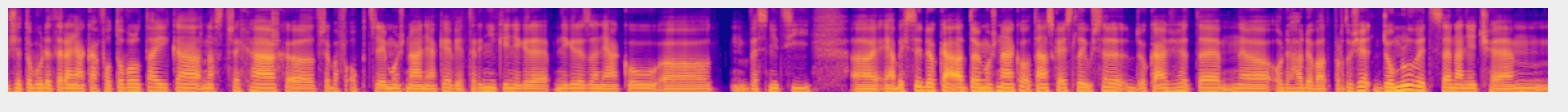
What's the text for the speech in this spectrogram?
že to bude teda nějaká fotovoltaika na střechách, eh, třeba v obci, možná nějaké větrníky někde, někde za nějakou eh, vesnicí. Já bych si dokázal, to je možná jako otázka, jestli už se dokážete odhadovat, protože domluvit se na něčem,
